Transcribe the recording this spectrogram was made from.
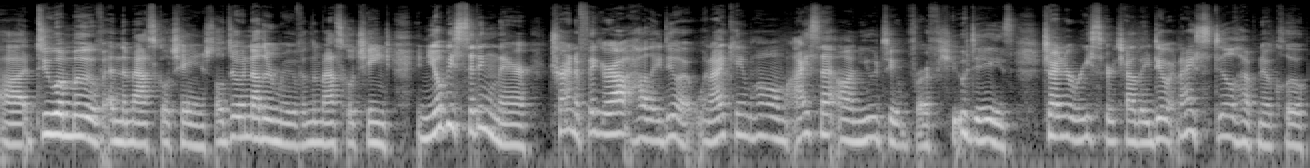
uh, do a move and the mask will change. They'll do another move and the mask will change. And you'll be sitting there trying to figure out how they do it. When I came home, I sat on YouTube for a few days trying to research how they do it, and I still have no clue.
